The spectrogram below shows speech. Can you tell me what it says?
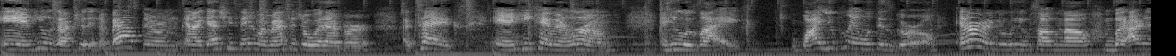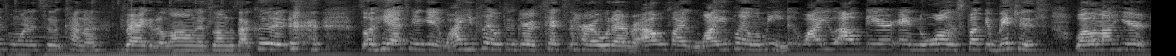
and he was actually in the bathroom and I guess she sent him a message or whatever, a text, and he came in the room and he was like, why you playing with this girl? And I already knew what he was talking about, but I just wanted to kind of drag it along as long as I could. so he asked me again, why you playing with this girl, texting her or whatever. I was like, why you playing with me? Why you out there in New Orleans fucking bitches while I'm out here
